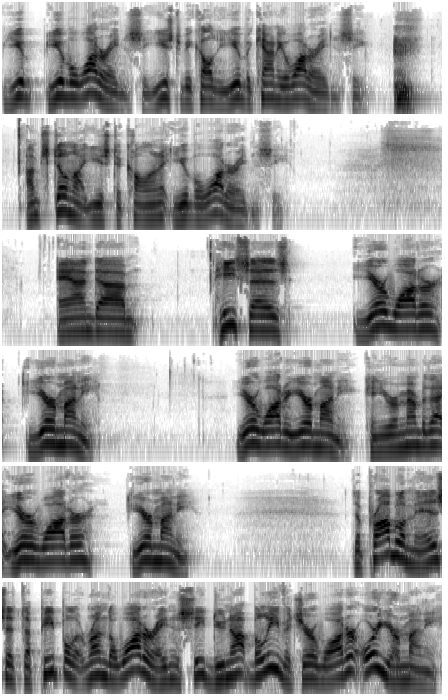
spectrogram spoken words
Yuba Water Agency. It used to be called the Yuba County Water Agency. I'm still not used to calling it Yuba Water Agency. And um, he says, Your water, your money. Your water, your money. Can you remember that? Your water, your money. The problem is that the people that run the water agency do not believe it's your water or your money.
